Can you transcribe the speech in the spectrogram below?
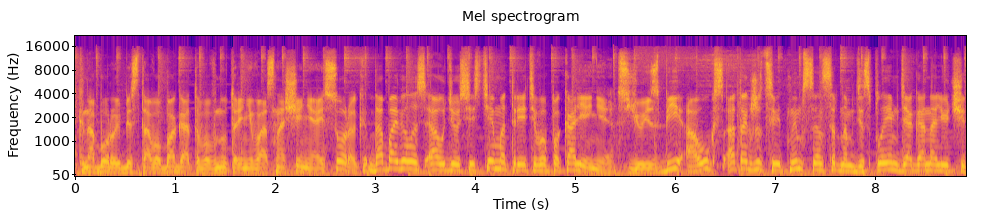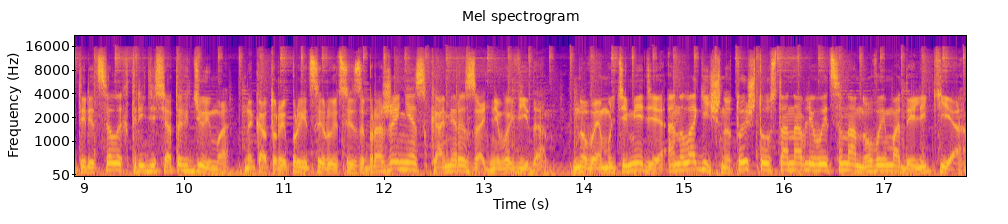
К набору и без того богатого внутреннего оснащения i40 добавилась аудиосистема третьего поколения с USB, AUX, а также цветным сенсорным дисплеем диагональю 4,3 дюйма, на который проецируется изображение с камеры заднего вида. Новая мультимедиа аналогична той, что устанавливается на новой модели Kia.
